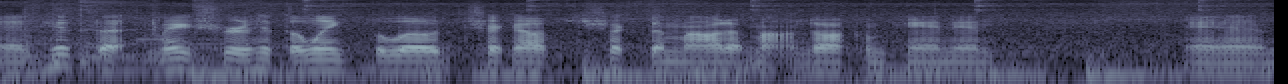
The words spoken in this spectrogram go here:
And hit that, make sure to hit the link below to check out, check them out at Mountain Dog Companion. And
